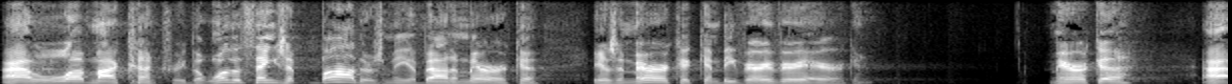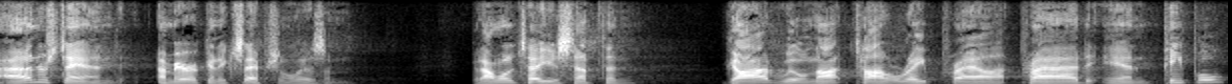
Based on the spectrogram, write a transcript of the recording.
I love my country. But one of the things that bothers me about America is America can be very, very arrogant. America, I, I understand American exceptionalism. But I want to tell you something. God will not tolerate pride in people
